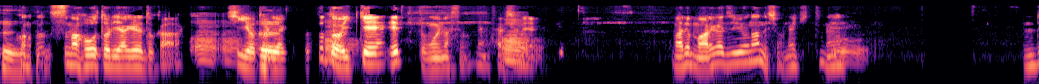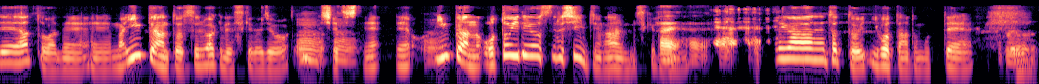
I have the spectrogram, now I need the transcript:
うんこのスマホを取り上げるとか、うん、うん。キーを取り上げる。ちょっと一見、えっ？と思いますよね、最初ね。うんまあでもあれが重要なんでしょうね、きっとね。うんで、あとはね、えーまあ、インプラントをするわけですけど、上うん手術してね。でう、んインプラントの音入れをするシーンっていうのがあるんですけど、はいはいはい。それがね、ちょっといごったなと思って、うん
